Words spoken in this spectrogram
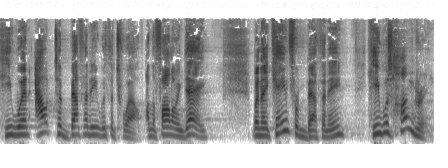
he went out to Bethany with the 12. On the following day, when they came from Bethany, he was hungry.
